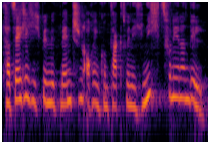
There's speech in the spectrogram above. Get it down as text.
Tatsächlich, ich bin mit Menschen auch in Kontakt, wenn ich nichts von ihnen will.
